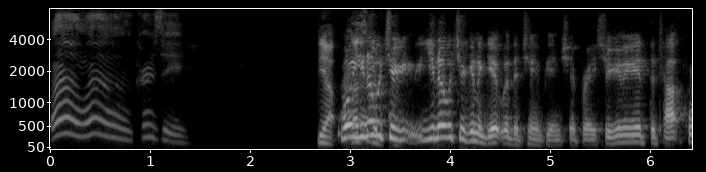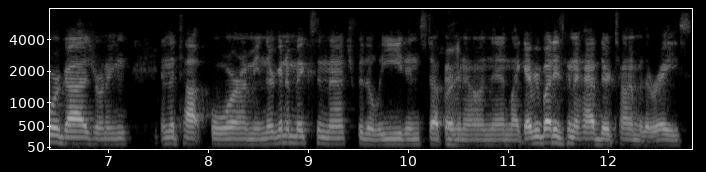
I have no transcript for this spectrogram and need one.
oh, wow, crazy. Yeah. Well, you know good what you're you know what you're gonna get with a championship race. You're gonna get the top four guys running in the top four. I mean, they're gonna mix and match for the lead and stuff every now and then. Like everybody's gonna have their time of the race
